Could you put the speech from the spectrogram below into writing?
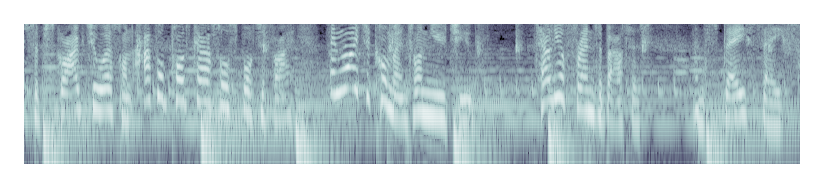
Subscribe to us on Apple Podcasts or Spotify and write a comment on YouTube. Tell your friends about us and stay safe.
